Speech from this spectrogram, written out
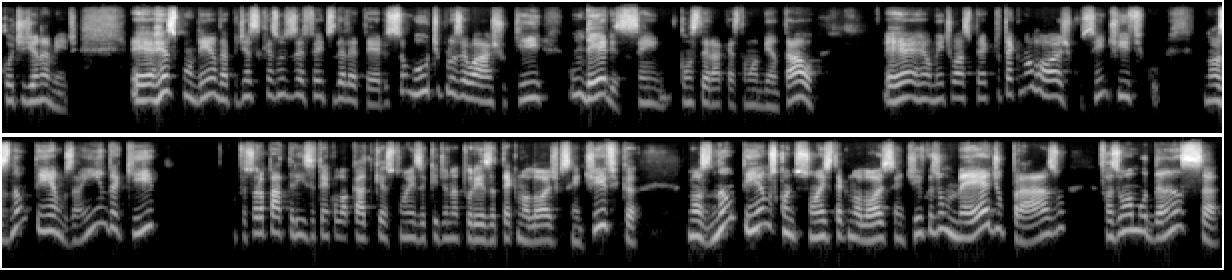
cotidianamente. É, respondendo rapidinho, essa questão dos efeitos deletérios são múltiplos, eu acho que um deles, sem considerar a questão ambiental, é realmente o aspecto tecnológico, científico. Nós não temos, ainda que a professora Patrícia tenha colocado questões aqui de natureza tecnológica e científica, nós não temos condições tecnológicas e científicas de um médio prazo fazer uma mudança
